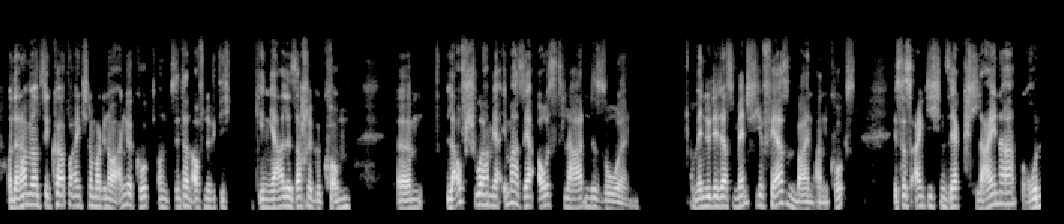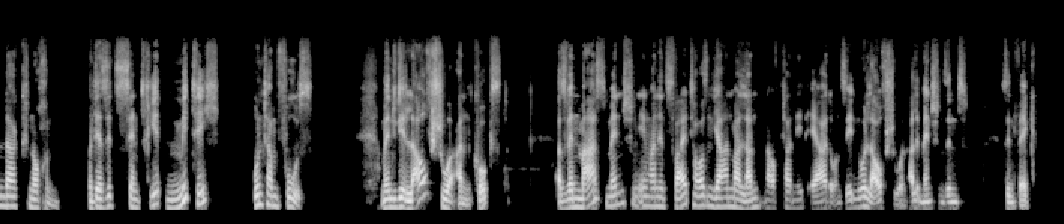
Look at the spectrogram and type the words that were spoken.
Und dann haben wir uns den Körper eigentlich nochmal genauer angeguckt und sind dann auf eine wirklich geniale Sache gekommen. Ähm, Laufschuhe haben ja immer sehr ausladende Sohlen. Und wenn du dir das menschliche Fersenbein anguckst, ist das eigentlich ein sehr kleiner, runder Knochen. Und der sitzt zentriert mittig unterm Fuß. Und wenn du dir Laufschuhe anguckst, also wenn Mars-Menschen irgendwann in 2000 Jahren mal landen auf Planet Erde und sehen nur Laufschuhe und alle Menschen sind, sind weg,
